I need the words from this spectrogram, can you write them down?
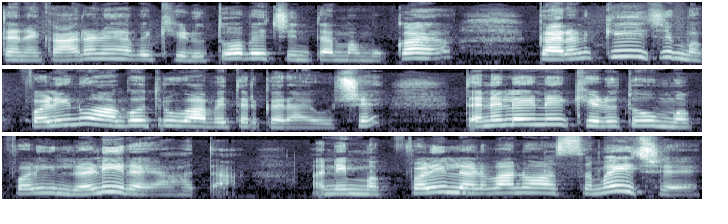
તેને કારણે હવે ખેડૂતો હવે ચિંતામાં મુકાયા. કારણ કે જે મગફળીનું આગોતરું વાવેતર કરાયું છે, તેને લઈને ખેડૂતો મગફળી લડી રહ્યા હતા. અને મગફળી લણવાનો આ સમય છે.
